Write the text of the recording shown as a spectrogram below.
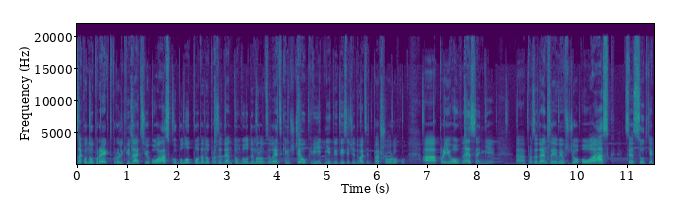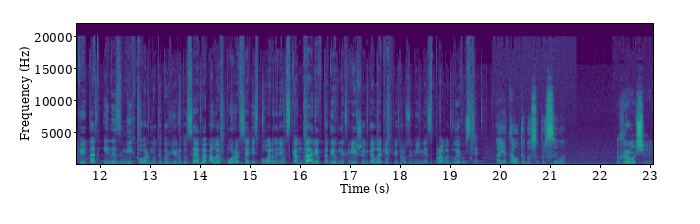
Законопроект про ліквідацію ОАСКу було подано президентом Володимиром Зеленським ще у квітні 2021 року. А при його внесенні е, президент заявив, що ОАСК це суд, який так і не зміг повернути довіру до себе, але впорався із поверненням скандалів та дивних рішень, далеких від розуміння справедливості. А яка у тебе суперсила? Гроші.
